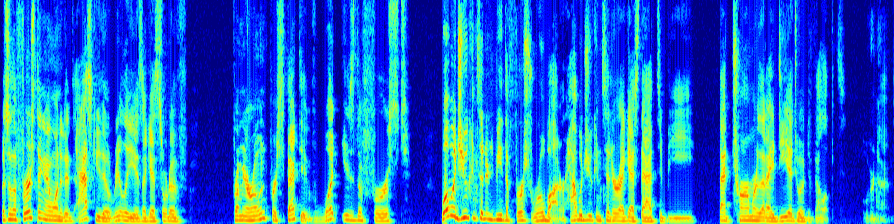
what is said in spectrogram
But so the first thing I wanted to ask you, though, really is, I guess, sort of from your own perspective, what is the first, what would you consider to be the first robot, or how would you consider, I guess, that to be that term or that idea to have developed over time?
